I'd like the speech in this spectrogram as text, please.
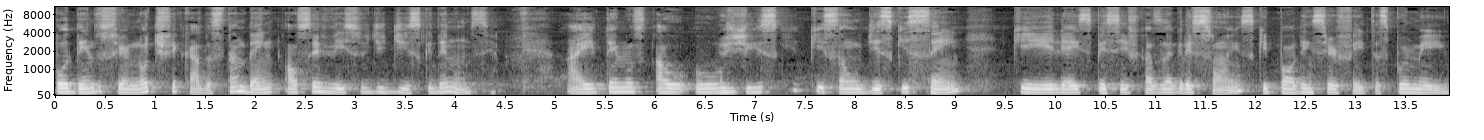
podendo ser notificadas também ao serviço de Disque Denúncia. Aí temos os DISC, que são o Disque 100, que ele é específico às agressões que podem ser feitas por meio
